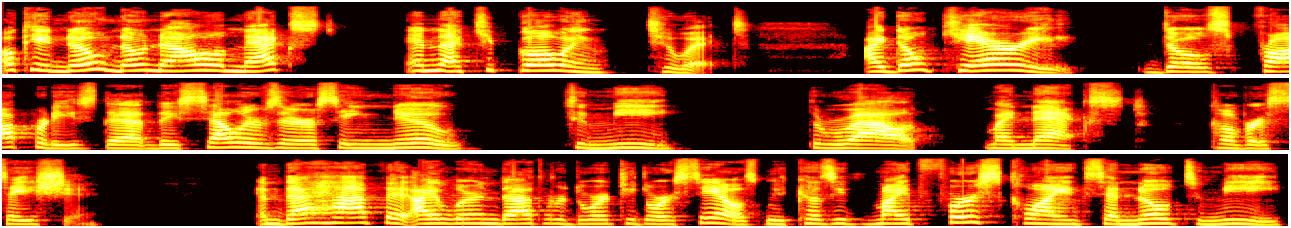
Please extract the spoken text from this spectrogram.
Okay no no now next. And i keep going to it. I don't carry those properties that the sellers are saying no to me throughout my next conversation. And that happened, I learned that through door to door sales because if my first client said no to me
